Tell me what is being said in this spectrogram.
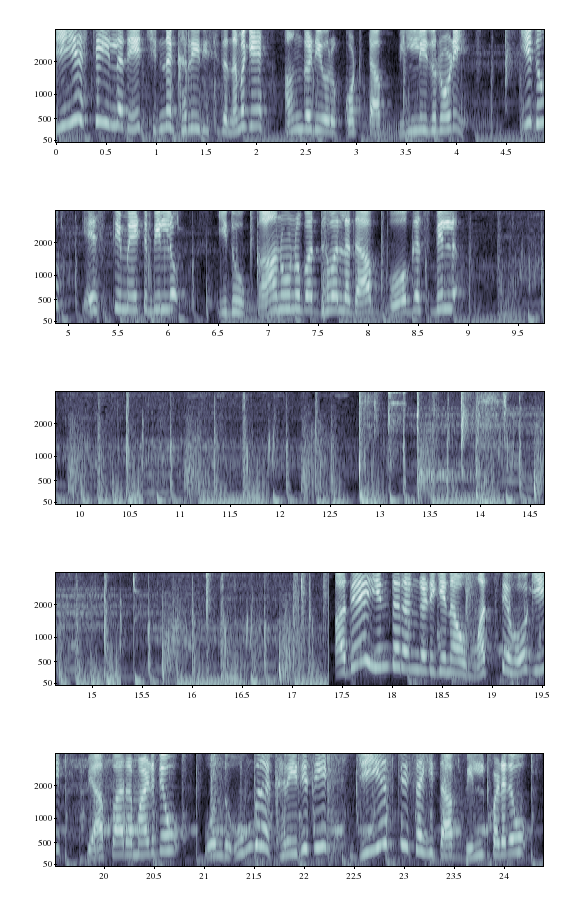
ಜಿಎಸ್ಟಿ ಇಲ್ಲದೆ ಚಿನ್ನ ಖರೀದಿಸಿದ ನಮಗೆ ಅಂಗಡಿಯವರು ಕೊಟ್ಟ ಬಿಲ್ ಇದು ನೋಡಿ. ಇದು ಎಸ್ಟಿಮೇಟ್ ಬಿಲ್ಲು. ಇದು ಕಾನೂನುಬದ್ಧವಲ್ಲದ ಬೋಗಸ್ ಬಿಲ್. ಅದೇ ಇಂದರಂಗಡಿಗೆ ನಾವು ಮತ್ತೆ ಹೋಗಿ ವ್ಯಾಪಾರ ಮಾಡಿದೆವು. ಒಂದು ಉಂಗುರ ಖರೀದಿಸಿ ಜಿಎಸ್ಟಿ ಸಹಿತ ಬಿಲ್ ಪಡೆದೆವು.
